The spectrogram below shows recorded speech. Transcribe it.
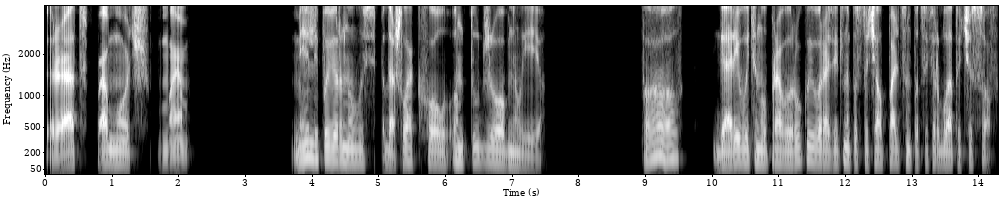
«Рад помочь, мэм». Мелли повернулась, подошла к Холлу, он тут же обнял ее. «Пол». Гарри вытянул правую руку и выразительно постучал пальцем по циферблату часов.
